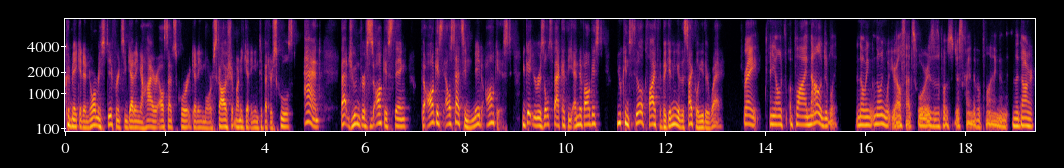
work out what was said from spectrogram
could make an enormous difference in getting a higher LSAT score, getting more scholarship money, getting into better schools. And that June versus August thing, the August LSAT's in mid August. You get your results back at the end of August. You can still apply at the beginning of the cycle either way. Right. And you'll apply knowledgeably, knowing knowing what your LSAT score is as opposed to just kind of applying in, in the dark.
